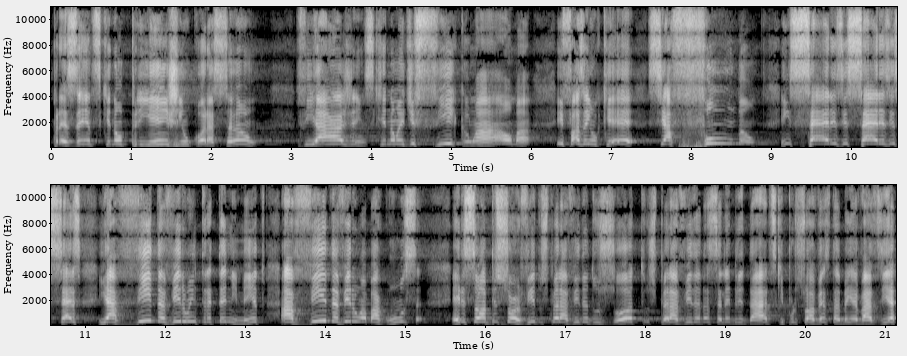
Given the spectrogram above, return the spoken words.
presentes que não preenchem o coração, viagens que não edificam a alma, e fazem o quê? Se afundam em séries e séries e séries, e a vida vira um entretenimento, a vida vira uma bagunça. Eles são absorvidos pela vida dos outros, pela vida das celebridades, que por sua vez também é vazia,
